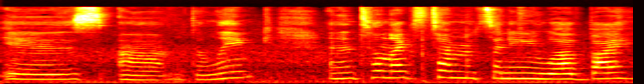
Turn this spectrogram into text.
is um, the link. And until next time, I'm sending you love. Bye.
